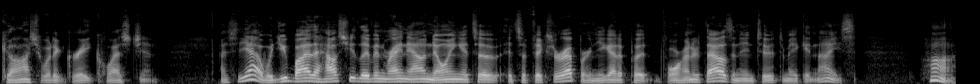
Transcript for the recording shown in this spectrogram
gosh, what a great question. I said, Yeah, would you buy the house you live in right now knowing it's a it's a fixer upper and you gotta put four hundred thousand into it to make it nice? Huh.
